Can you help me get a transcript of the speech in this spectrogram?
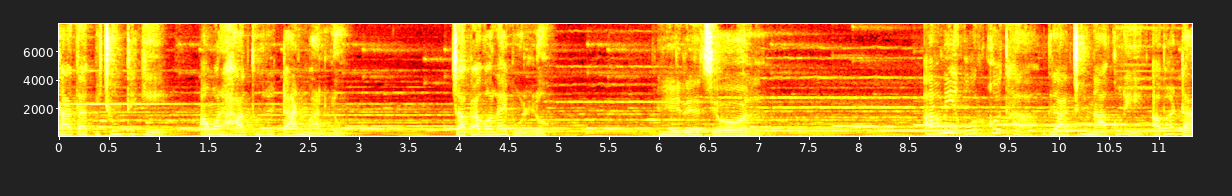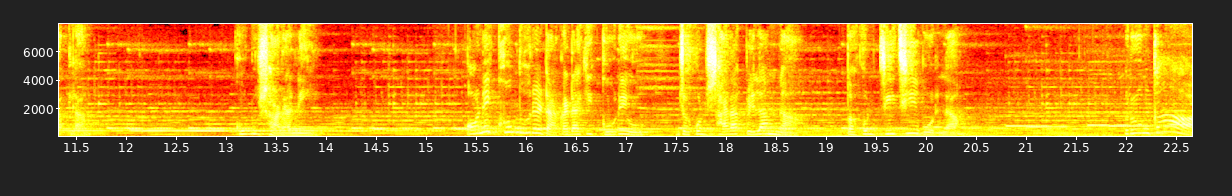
তাতা পিছন থেকে আমার হাত ধরে টান মারল। চাপা গলায় বলল, ফিরে চল। আমি ওর কথা গ্রাহ্য না করে আবার ডাকলাম। কোনো সাড়া নেই। অনেকক্ষণ ধরে ডাকাডাকি করেও যখন সাড়া পেলাম না, তখন চেঁচিয়ে বললাম রুঙ্কা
